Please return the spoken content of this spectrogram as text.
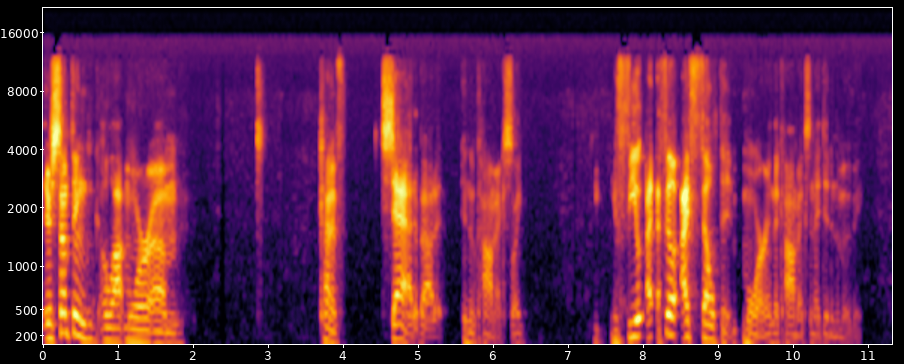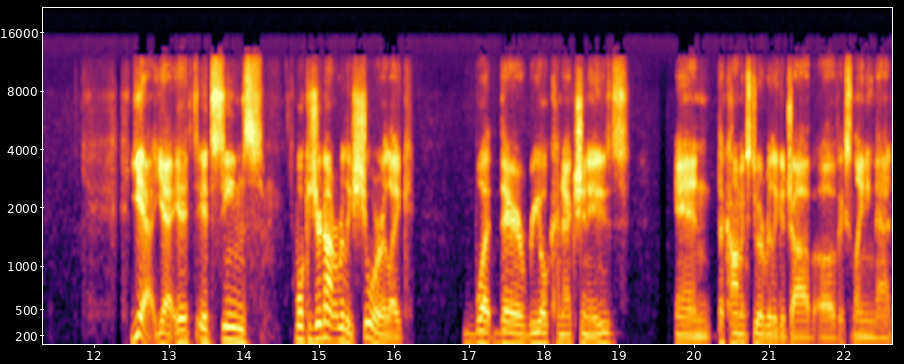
there's something a lot more um kind of sad about it in the comics. Like you feel I feel I felt it more in the comics than I did in the movie. Yeah, yeah. It it seems well because you're not really sure like what their real connection is, and the comics do a really good job of explaining that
